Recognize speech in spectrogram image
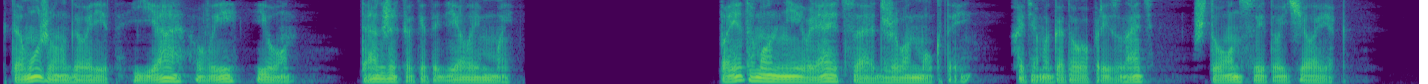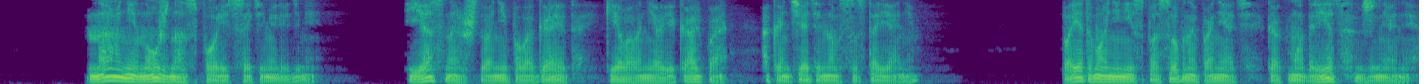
К тому же он говорит «я», «вы» и «он», так же, как это делаем мы. Поэтому он не является Дживан Муктой, хотя мы готовы признать, что он святой человек. Нам не нужно спорить с этими людьми. Ясно, что они полагают Кевала Нирвикальпа окончательным состоянием. Поэтому они не способны понять, как мудрец Джняни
